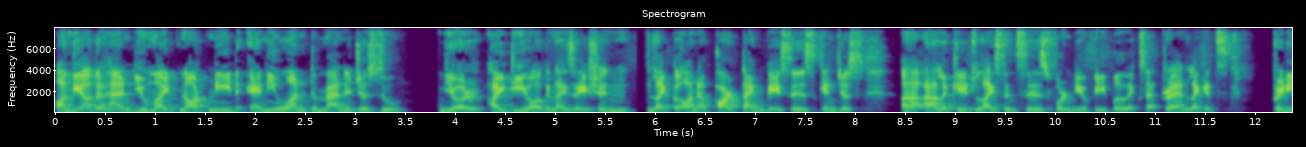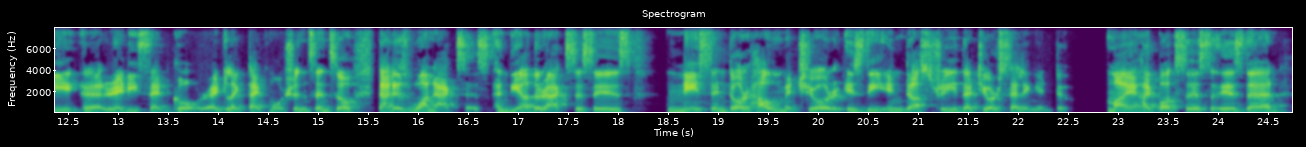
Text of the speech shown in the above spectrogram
On the other hand, you might not need anyone to manage a Zoom. Your IT organization, like on a part time basis, can just uh, allocate licenses for new people, etc. And like it's pretty uh, ready, set, go, right? Like type motions. And so that is one axis. And the other axis is nascent or how mature is the industry that you're selling into. My hypothesis is that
